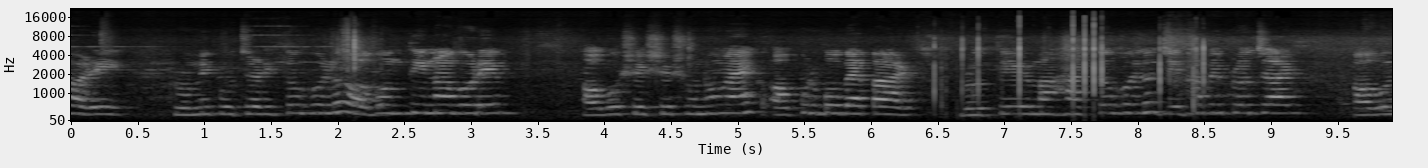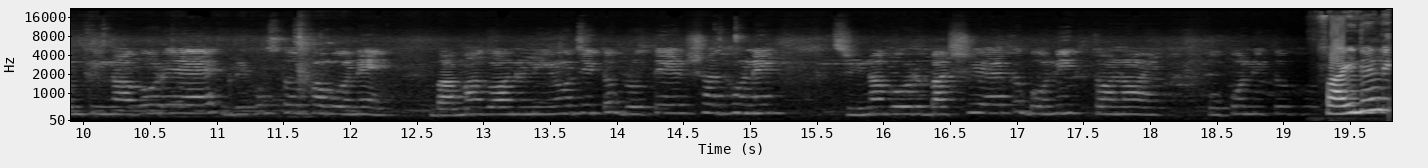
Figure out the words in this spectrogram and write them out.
ঘরে। ক্রমে প্রচারিত হলো অবন্তী নগরে। অবশেষে শোনো এক অপূর্ব ব্যাপার ব্রতের মাহাত্ম হলো যেভাবে প্রচার। অবন্তী নগরে এক গৃহস্থ ভবনে বামাগণ নিয়োজিত ব্রতের সাধনে শ্রীনগরবাসী এক বণিক তনয় উপনীত ফাইনালি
